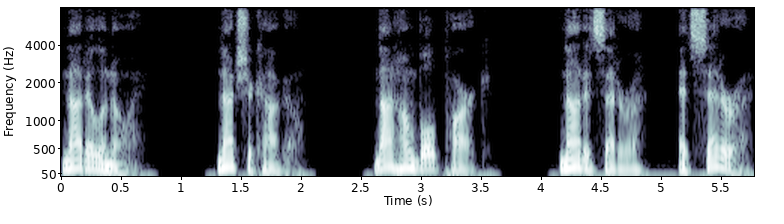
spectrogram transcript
Not Illinois. Not Chicago. Not Humboldt Park. Not etc., etc.,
